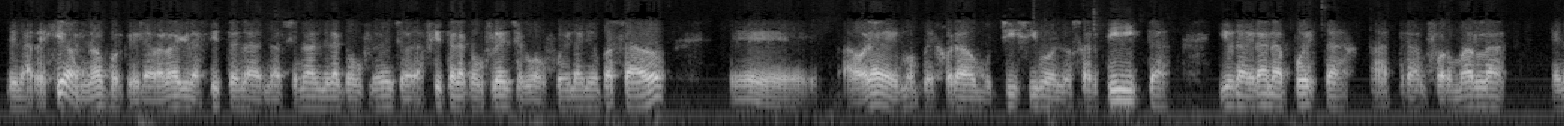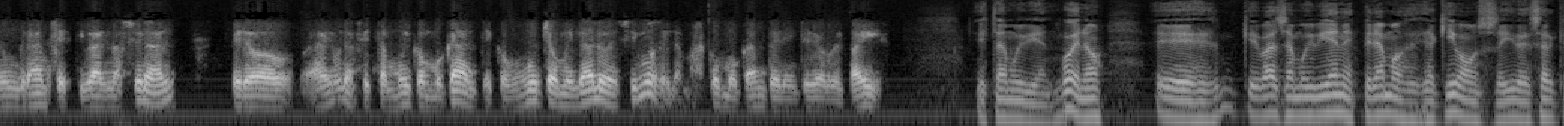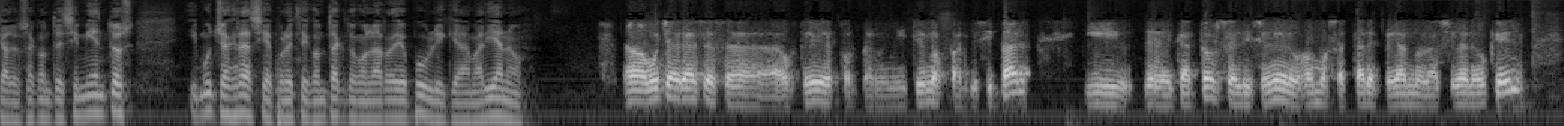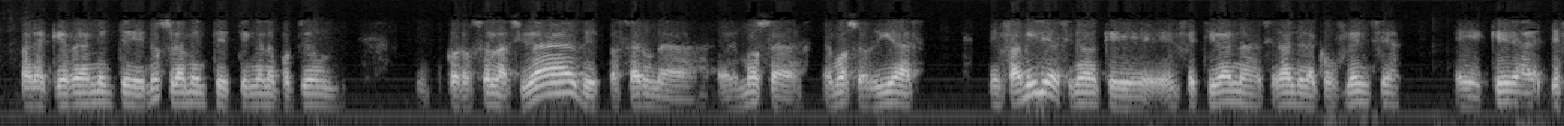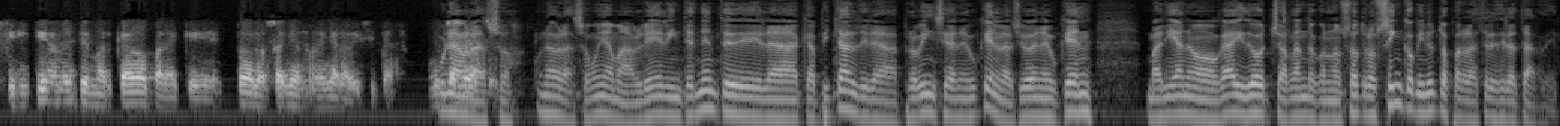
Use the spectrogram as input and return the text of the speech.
de la región, ¿no? Porque la verdad que la fiesta nacional de la confluencia, o la fiesta de la confluencia como fue el año pasado, eh, ahora hemos mejorado muchísimo los artistas y una gran apuesta a transformarla en un gran festival nacional, pero es una fiesta muy convocante, con mucha humildad lo decimos, de la más convocante del interior del país. Está muy bien. Bueno, eh, que vaya muy bien, esperamos desde aquí, vamos a seguir de cerca los acontecimientos y muchas gracias por este contacto con la radio pública, Mariano. No, muchas gracias a ustedes por permitirnos participar y desde el 14 al 19 nos vamos a estar esperando en la ciudad de Neuquén para que realmente no solamente tengan la oportunidad conocer la ciudad, de pasar una hermosa, hermosos días en familia, sino que el Festival Nacional de la Confluencia eh, queda definitivamente marcado para que todos los años nos vengan a visitar. un abrazo, un abrazo, muy amable. El intendente de la capital de la provincia de Neuquén, la ciudad de Neuquén, Mariano Gaido charlando con nosotros, cinco minutos para las tres de la tarde.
